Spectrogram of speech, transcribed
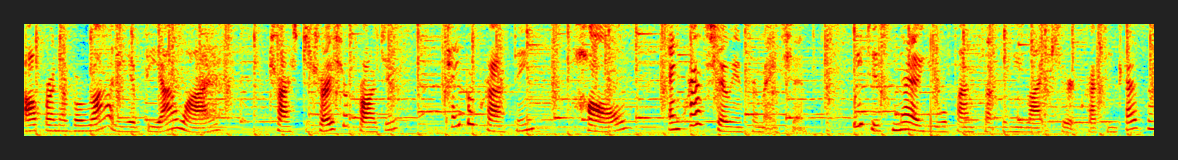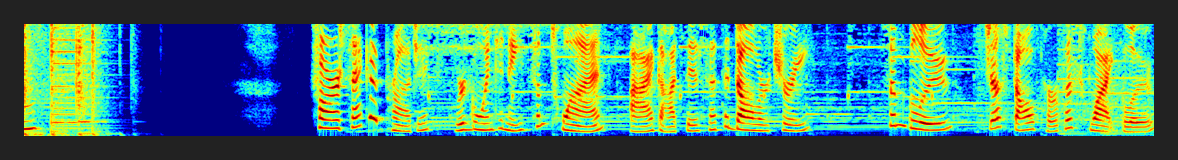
offering a variety of DIYs, trash to treasure projects, paper crafting, hauls, and craft show information. We just know you will find something you like here at Crafting Cousins. For our second project, we're going to need some twine. I got this at the Dollar Tree. Some glue, just all-purpose white glue.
